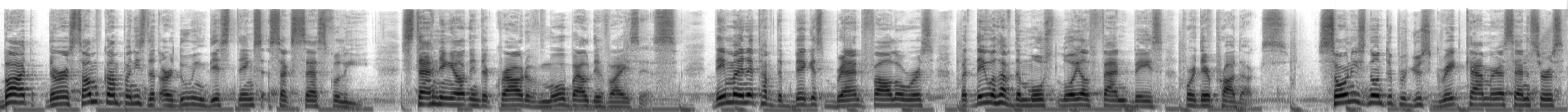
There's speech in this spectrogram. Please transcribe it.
But there are some companies that are doing these things successfully, standing out in the crowd of mobile devices. They might not have the biggest brand followers, but they will have the most loyal fan base for their products. Sony is known to produce great camera sensors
